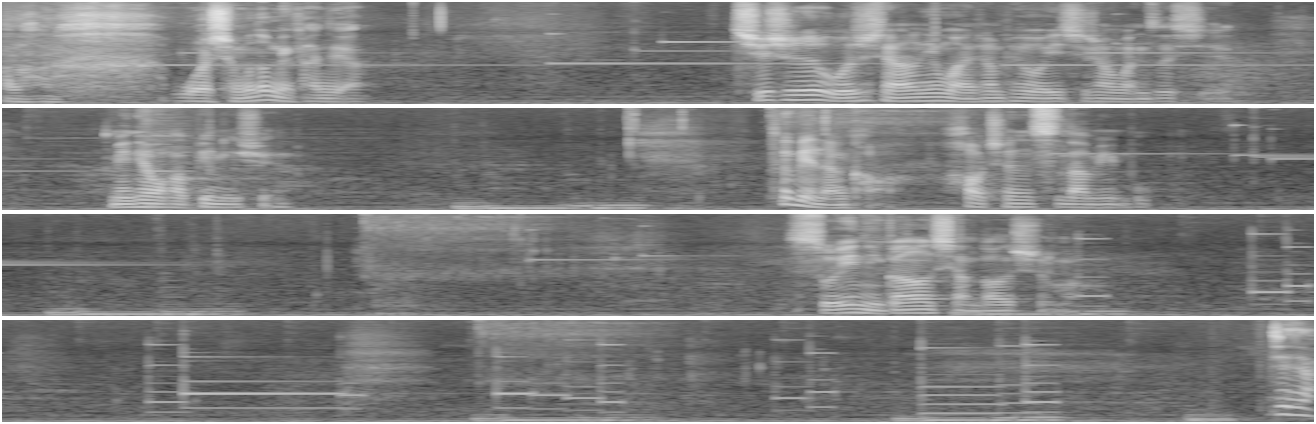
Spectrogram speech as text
好了好了，我什么都没看见。其实我是想让你晚上陪我一起上晚自习，明天我考病理学。特别难考，号称四大名捕。所以你刚刚想到的是什么？静静，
